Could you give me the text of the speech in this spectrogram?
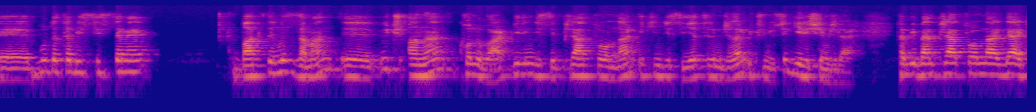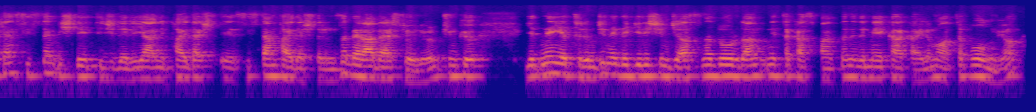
E, burada tabii sisteme baktığımız zaman e, üç ana konu var. Birincisi platformlar, ikincisi yatırımcılar, üçüncüsü girişimciler. Tabii ben platformlar derken sistem işleticileri yani paydaş sistem paydaşlarımıza beraber söylüyorum. Çünkü ne yatırımcı ne de girişimci aslında doğrudan ne Takas Bank'la ne de MKK ile muhatap olmuyor.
